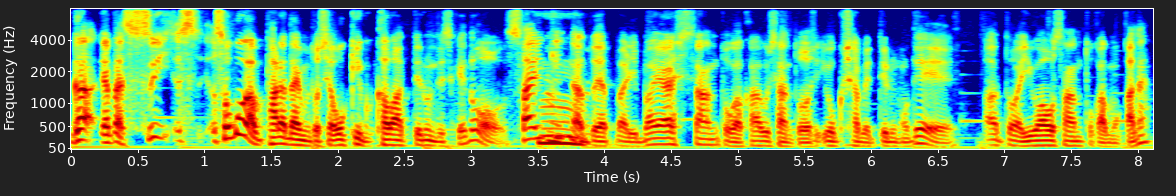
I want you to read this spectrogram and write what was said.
がやっぱりすいそこがパラダイムとして大きく変わってるんですけど、最近だとやっぱり林さんとか川口さんとよく喋ってるので、あとは岩尾さんとかもかな。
